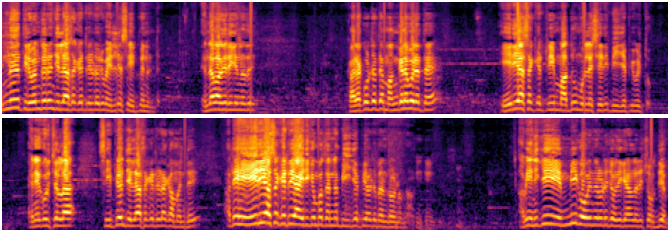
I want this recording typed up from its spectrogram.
ഇന്ന് തിരുവനന്തപുരം ജില്ലാ സെക്രട്ടറിയുടെ ഒരു വലിയ സ്റ്റേറ്റ്മെന്റ് ഉണ്ട്. എന്താ പറഞ്ഞിരിക്കുന്നത്? കഴക്കൂട്ടത്തെ മംഗലപുരത്തെ area secretary Madhu Mullassery B J P വിട്ടു. അതിനെക്കുറിച്ചുള്ള സി പി എം ജില്ലാ സെക്രട്ടറിയുടെ കമന്റ് അദ്ദേഹം ഏരിയ സെക്രട്ടറി ആയിരിക്കുമ്പോൾ തന്നെ ബി ജെ പിയായിട്ട് ബന്ധമുണ്ടെന്നാണ്. അപ്പോൾ എനിക്ക് എം വി ഗോവിന്ദനോട് ചോദിക്കാനുള്ള ഒരു ചോദ്യം.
